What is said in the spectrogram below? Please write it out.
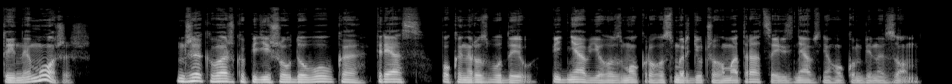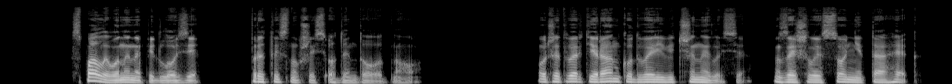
Ти не можеш. Джек важко підійшов до вовка, тряс, поки не розбудив, підняв його з мокрого смердючого матраца і зняв з нього комбінезон. Спали вони на підлозі, притиснувшись один до одного. О четвертій ранку двері відчинилися, зайшли Сонні та Гек.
